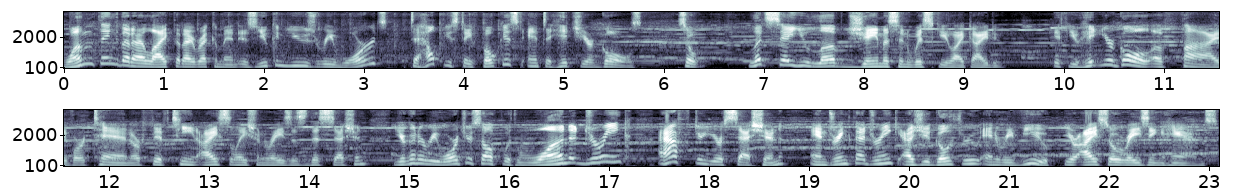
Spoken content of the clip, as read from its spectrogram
One thing that I like that I recommend is you can use rewards to help you stay focused and to hit your goals. So, let's say you love Jameson whiskey like I do. If you hit your goal of 5 or 10 or 15 isolation raises this session, you're going to reward yourself with one drink after your session and drink that drink as you go through and review your ISO raising hands.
